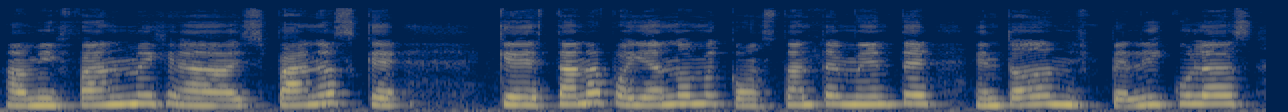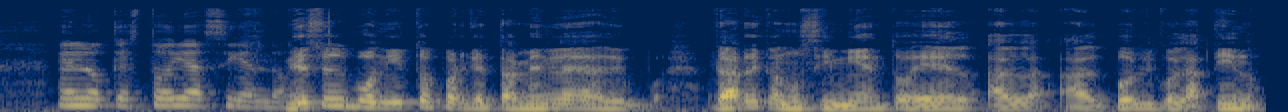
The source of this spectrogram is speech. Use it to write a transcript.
a mis fans hispanas que, que están apoyándome constantemente en todas mis películas, en lo que estoy haciendo. Y eso es bonito porque también le da reconocimiento él al, al público latino.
